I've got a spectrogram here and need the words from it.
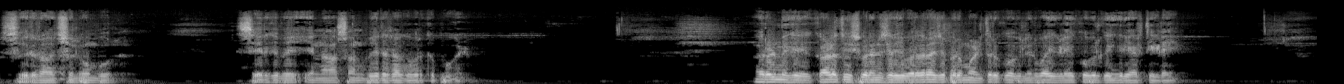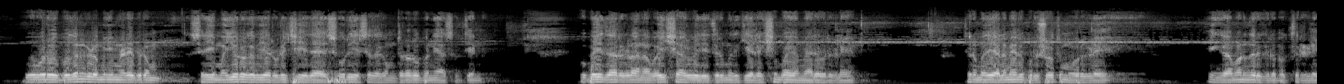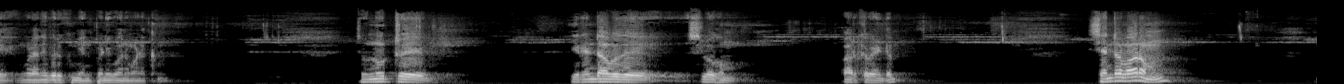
சீரராஜ் செல்வம் போல் என் ஆசான் வீரராகவருக்கு புகழ். அருள்மிகு காலத்தீஸ்வரன் ஸ்ரீ வரதராஜ பெருமாள் திருக்கோவில் நிர்வாகிகளே கோவில் கைங்கரியார்த்திகளே ஒவ்வொரு புதன்கிழமையும் நடைபெறும் ஸ்ரீ மயூரகவியர் ஒளி செய்த சூரிய சதகம் தொடர் உபன்யாசத்தின் உபயதாரர்களான வைஷார்வதி திருமதி கே. லட்சுமிபாய் அம்மையார் அவர்களே திருமதி அலமேலு புருஷோத்தம் அவர்களே இங்கு அமர்ந்திருக்கிற பக்தர்களே உங்கள் அனைவருக்கும் என் பணிவான வணக்கம். தொன்னூற்று இரண்டாவது ஸ்லோகம் பார்க்க வேண்டும். சென்ற வாரம்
